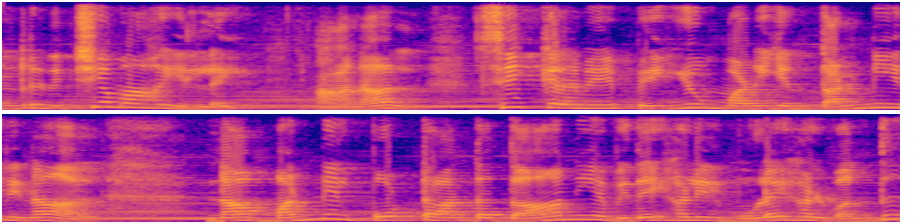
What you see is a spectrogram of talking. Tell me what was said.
என்று நிச்சயமாக இல்லை. ஆனால் சீக்கிரமே பெய்யும் மழையின் தண்ணீரினால் நாம் மண்ணில் போட்ட அந்த தானிய விதைகளில் முளைகள் வந்து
